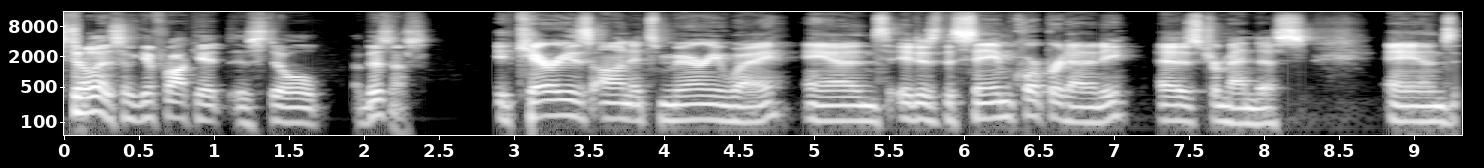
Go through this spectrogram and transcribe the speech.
Still is. So Gift Rocket is still a business. It carries on its merry way, and it is the same corporate entity as Tremendous. And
